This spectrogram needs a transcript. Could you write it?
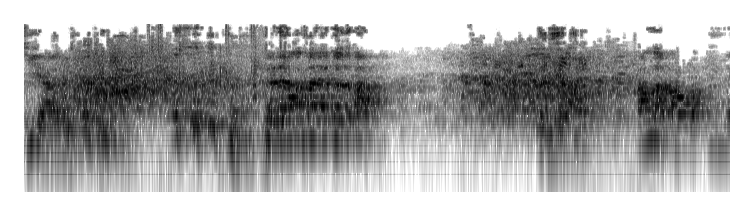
ขี่ยอยู่เธอเดินเข้าไปแล้วเธอก็แบบอย่างนี้เหรอต้องแบบเอาแบบอินใน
